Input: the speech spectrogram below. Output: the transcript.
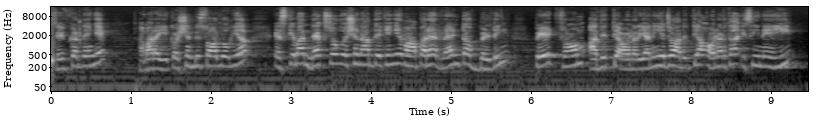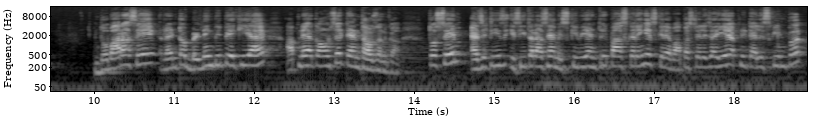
सेव कर देंगे। हमारा ये क्वेश्चन भी सॉल्व हो गया। इसके बाद नेक्स्ट जो क्वेश्चन आप देखेंगे, वहाँ पर है rent of building paid from Aditya owner यानी ये जो आदित्य ऑनर था, इसी ने ही दोबारा से रेंट ऑफ़ बिल्डिंग भी पे किया है, अपने अकाउंट से टेन थाउज़ेंड का। तो सेम एज इट इज़ इसी तरह से हम इसकी भी एंट्री पास करेंगे, इसके लिए वापस चले जाइए अपनी टेली स्क्रीन पर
